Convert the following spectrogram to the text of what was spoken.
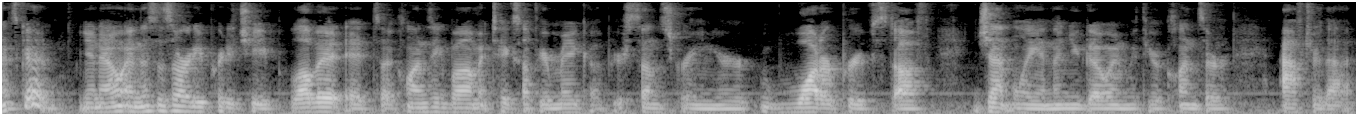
it's good, you know, and this is already pretty cheap. Love it. It's a cleansing balm. It takes off your makeup, your sunscreen, your waterproof stuff gently, and then you go in with your cleanser after that.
